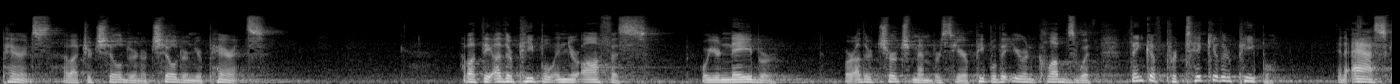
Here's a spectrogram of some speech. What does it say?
Parents, about your children or children, your parents? How about the other people in your office or your neighbor or other church members here, people that you're in clubs with? Think of particular people and ask,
